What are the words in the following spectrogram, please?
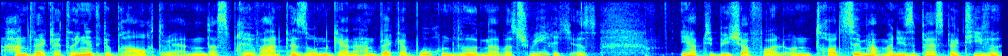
Handwerker dringend gebraucht werden, dass Privatpersonen gerne Handwerker buchen würden, aber es schwierig ist. Ihr habt die Bücher voll und trotzdem hat man diese Perspektive.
